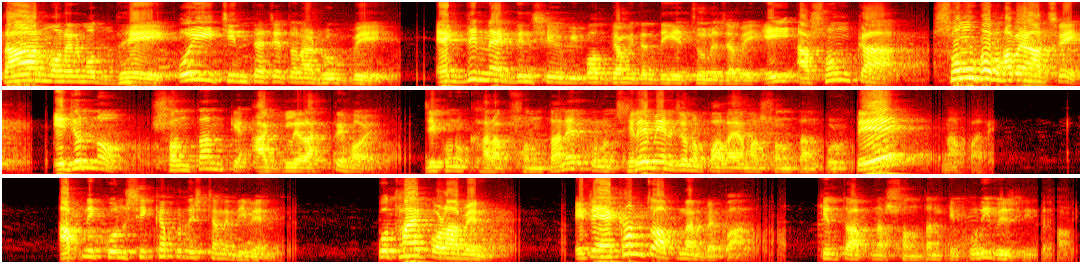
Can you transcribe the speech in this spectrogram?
তার মনের মধ্যে ওই চিন্তা চেতনা ঢুকবে। একদিন না একদিন সে ওই বিপদগামিতার দিকে চলে যাবে। এই আশঙ্কা সমূহভাবে আছে। এজন্য সন্তানকে আগলে রাখতে হয়। যে কোনো খারাপ সন্তানের কোনো ছেলে মেয়ের জন্য পালায় আমার সন্তান পড়তে না পারে। আপনি কোন শিক্ষা প্রতিষ্ঠানে দিবেন? কোথায় পড়াবেন? এটা একান্ত আপনার ব্যাপার। কিন্তু আপনার সন্তানকে পরিবেশ দিতে হবে।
